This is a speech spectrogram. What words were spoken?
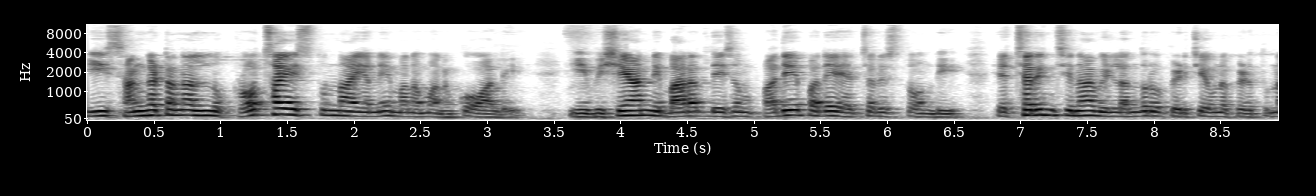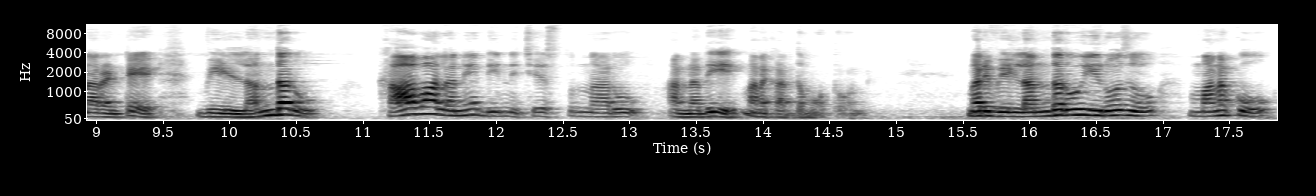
ఈ సంఘటనలను ప్రోత్సహిస్తున్నాయని మనం అనుకోవాలి. ఈ విషయాన్ని భారతదేశం పదే పదే హెచ్చరిస్తోంది. హెచ్చరించినా వీళ్ళందరూ పెడిచేమన పెడుతున్నారంటే వీళ్ళందరూ కావాలనే దీన్ని చేస్తున్నారు అన్నది మనకు అర్థమవుతోంది మరి వీళ్ళందరూ ఈరోజు మనకు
